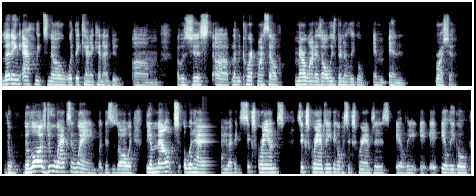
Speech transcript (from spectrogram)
letting athletes know what they can and cannot do. Um, I was just uh, let me correct myself. Marijuana has always been illegal in in Russia the the laws do wax and wane, but this is always the amount or what have you. I think six grams, six grams, anything over six grams is illegal.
